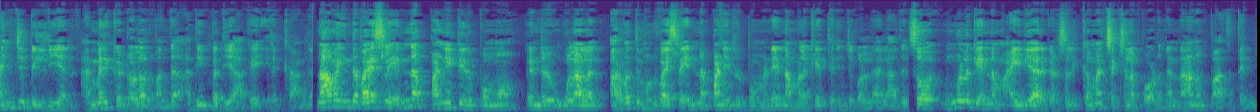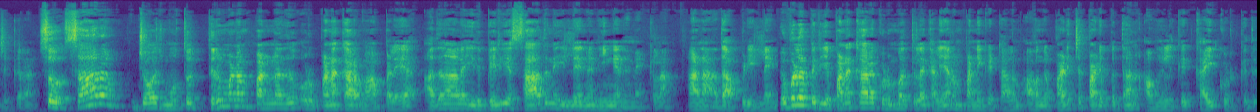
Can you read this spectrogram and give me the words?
அஞ்சு பில்லியன் அமெரிக்க டாலர் வந்து அதிபதியாக இருக்கிறாங்க. நாம இந்த வயசுல என்ன பண்ணிட்டு இருப்போமோ என்று உங்களால அறுபத்தி மூணு வயசுல என்ன பண்ணிட்டு இருப்போம்னே நம்மளுக்கே தெரிஞ்சு கொள்ள இயலாது. சோ உங்களுக்கு என்ன ஐடியா இருக்குன்னு சொல்லி கமெண்ட் செக்ஷன்ல போடுங்க. நானும் பார்த்து தெரிஞ்சுக்கிறேன். சோ சாரா ஜார்ஜ் முத்து திருமணம் பண்ணது ஒரு பணக்கார மாப்பிள்ளைய? அதனால இது பெரிய சாதனை இல்லைன்னு நீங்க நினைக்கலாம். ஆனா அது அப்படி இல்லை. எவ்வளவு பெரிய பணக்கார குடும்பத்துல கல்யாணம் பண்ணிக்கிட்டாலும் அவங்க படிச்ச படிப்பு தான் அவங்களுக்கு கை கொடுக்குது.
